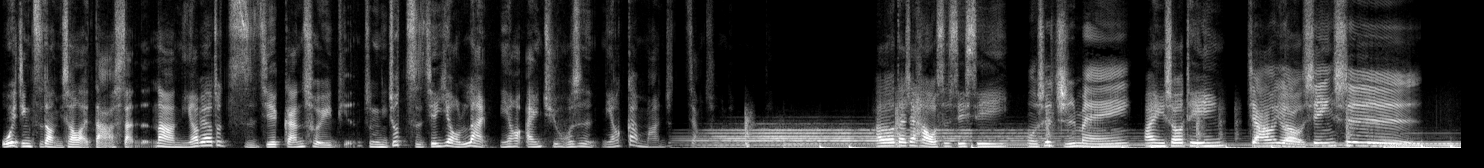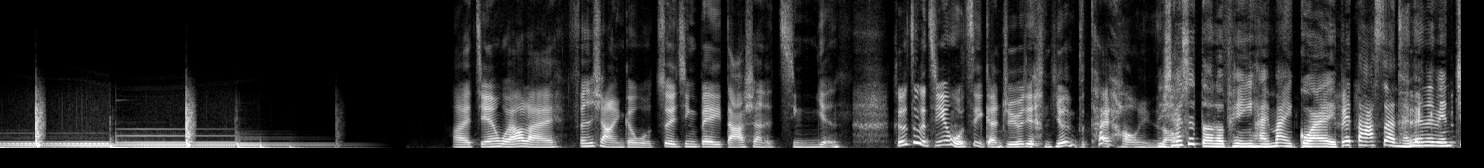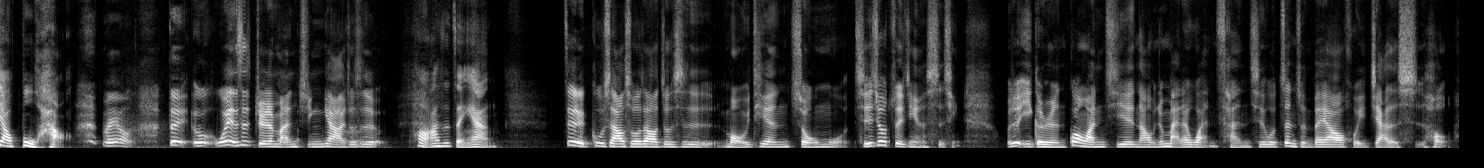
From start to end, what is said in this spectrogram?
我已经知道你是要来搭讪的，那你要不要就直接干脆一点，就你就直接要烂，你要 IG 或是你要干嘛，你就讲出你的目的。Hello，大家好，我是 CC，我是植梅，欢迎收听交友心事。好，今天我要来分享一个我最近被搭讪的经验。可是这个经验我自己感觉有点 有点不太好，你知道吗？你现在是得了便宜还卖乖，被搭讪还在那边叫不好。没有，对我我也是觉得蛮惊讶，就是好啊是怎样？这个故事要说到就是某一天周末，其实就最近的事情，我就一个人逛完街，然后我就买了晚餐。其实我正准备要回家的时候，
